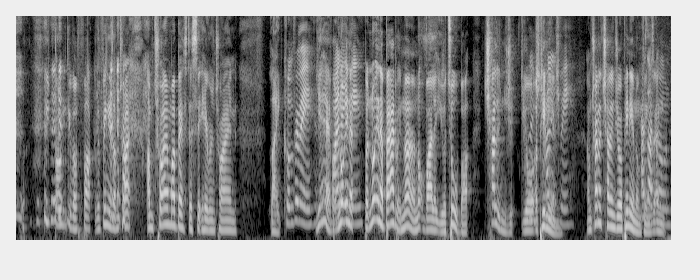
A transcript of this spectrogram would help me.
you don't give a fuck. The thing is, I'm trying. I'm trying my best to sit here and try and like, Come for me. yeah, but not in a, me. but not in a bad way. No, no, not violate you at all, but challenge your Challenge- opinion. Challenge me. I'm trying to challenge your opinion on How's things, and going?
